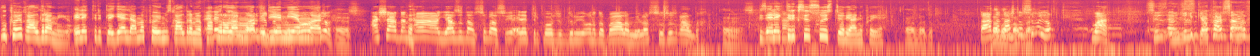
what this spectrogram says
bu köy kaldıramıyor. Elektrikle geldi ama köyümüz kaldıramıyor. Fakir olan var, borcu ödeyemeyen var. borcu. Evet. Aşağıdan ta yazıdan su basıyor, elektrik borcu duruyor, onu da bağlamıyorlar, susuz kaldık. Evet. Biz elektriksiz su istiyor yani köye. Anladım. Daha da Tamam taşta abla. su mu yok? Var. Siz öncülük yaparsanız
